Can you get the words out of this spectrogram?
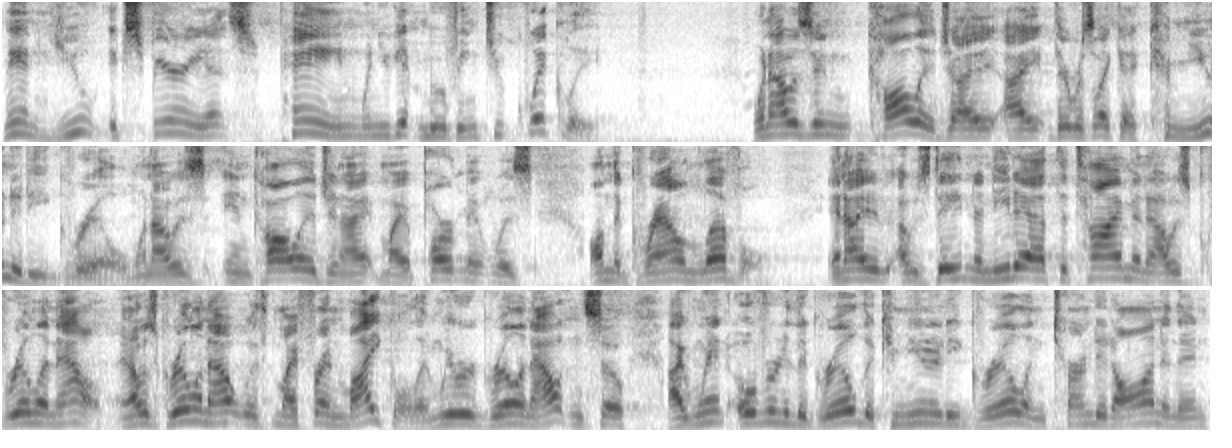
man, you experience pain when you get moving too quickly. When I was in college, I, I, there was like a community grill. When I was in college and I, my apartment was on the ground level. And I, I was dating Anita at the time, and I was grilling out. And I was grilling out with my friend Michael, and we were grilling out. And so I went over to the grill, the community grill, and turned it on. And then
